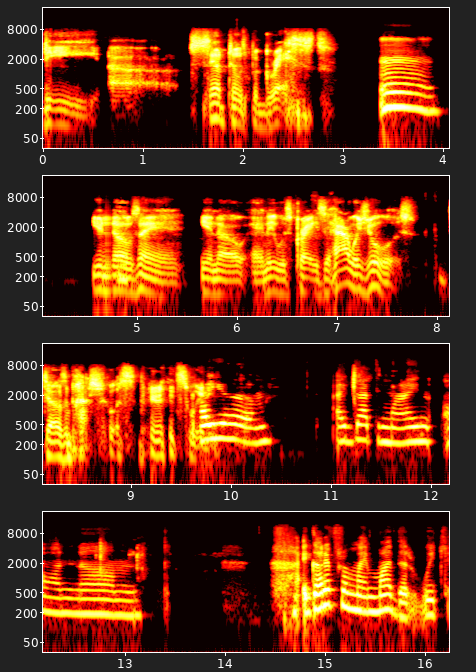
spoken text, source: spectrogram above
the uh, symptoms progressed. Mm. You know what I'm saying? You know, and it was crazy. How was yours? Tell us about your experience with I um I got mine on um I got it from my mother, which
